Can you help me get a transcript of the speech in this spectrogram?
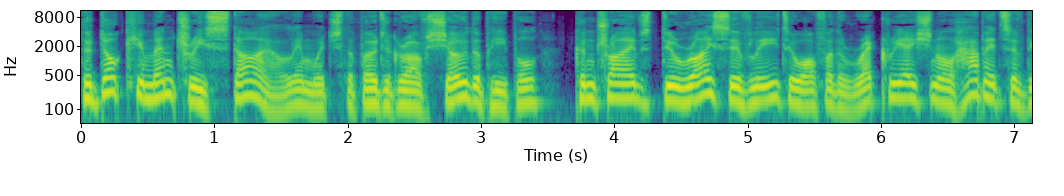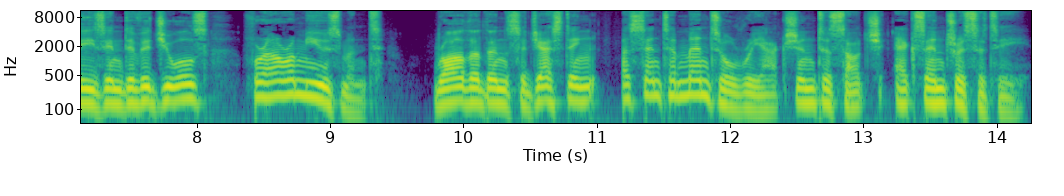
The documentary style in which the photographs show the people contrives derisively to offer the recreational habits of these individuals for our amusement, rather than suggesting a sentimental reaction to such eccentricity.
